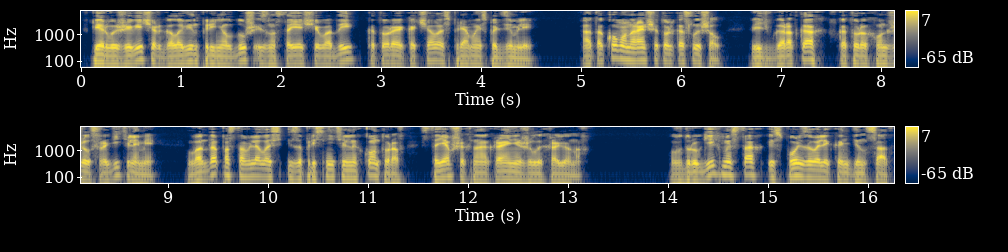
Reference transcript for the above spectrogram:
В первый же вечер Головин принял душ из настоящей воды, которая качалась прямо из-под земли. О таком он раньше только слышал, ведь в городках, в которых он жил с родителями, вода поставлялась из опреснительных контуров, стоявших на окраине жилых районов. В других местах использовали конденсат.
